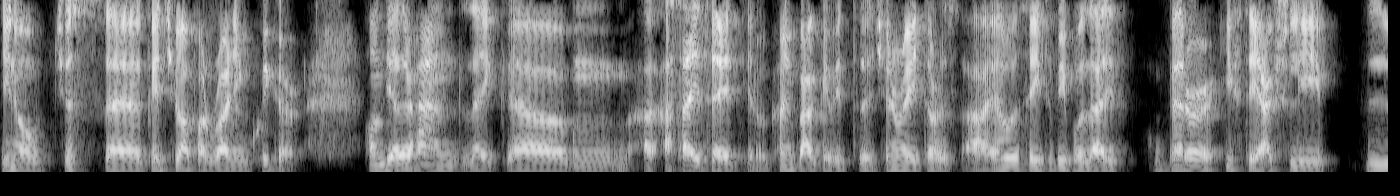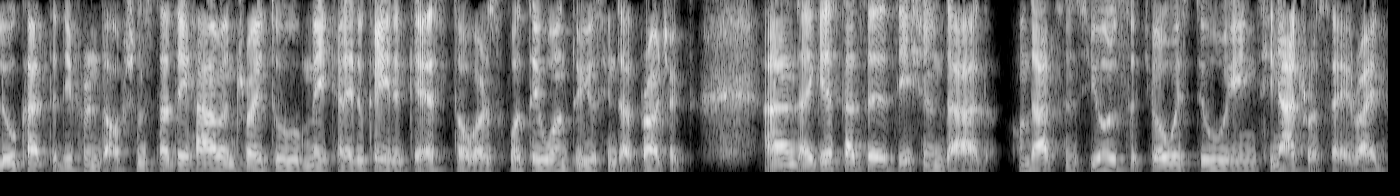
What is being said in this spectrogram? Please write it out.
you know just uh, get you up and running quicker. On the other hand, like um, as I said, you know, coming back a bit to the generators, I always say to people that it's better if they actually look at the different options that they have and try to make an educated guess towards what they want to use in that project. And I guess that's a decision that, on that sense, you also you always do in Sinatra, say, right?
